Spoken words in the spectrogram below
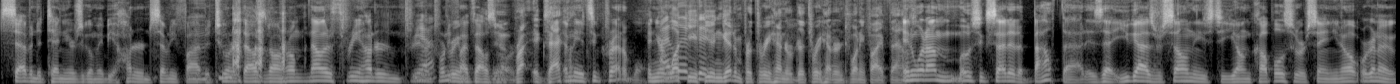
seven to 10 years ago, maybe 175 to mm-hmm. $200,000 home. Now they're 300 and 325,000. Yeah, right, exactly. I mean, it's incredible. And you're I lucky lived if you can get them for 300 or 325,000. And what I'm most excited about that is that you guys are selling these to young couples who are saying, you know what, we're gonna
